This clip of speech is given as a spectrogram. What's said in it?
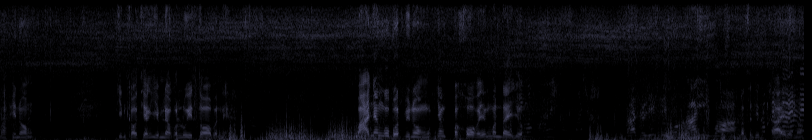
มาพี่น้อง กินข้าวเที่ยงอิ่มแล้วก็ลุยต่อบัดนี้ปลายังบ่เบิดพี่น้องยังปลาคอก็ยังมันได้อยู่ปลา สลิดนี่บ่ขายอีกว่าปลาสลิดขายเลยเนาะ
